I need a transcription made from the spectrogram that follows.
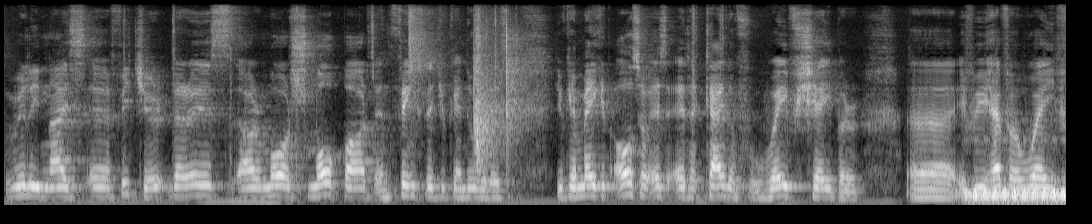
Really nice uh, feature. There is are more small parts and things that you can do with this. You can make it also as, as a kind of wave shaper. Uh, if we have a wave,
